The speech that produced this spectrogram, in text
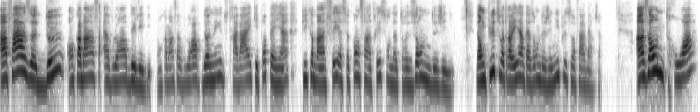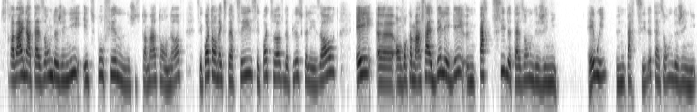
En phase 2, on commence à vouloir déléguer. On commence à vouloir donner du travail qui n'est pas payant, puis commencer à se concentrer sur notre zone de génie. Donc, plus tu vas travailler dans ta zone de génie, plus tu vas faire d'argent. En zone 3, tu travailles dans ta zone de génie et tu peaufines justement ton offre. C'est quoi ton expertise? C'est quoi tu offres de plus que les autres? Et euh, on va commencer à déléguer une partie de ta zone de génie. Eh oui, une partie de ta zone de génie.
